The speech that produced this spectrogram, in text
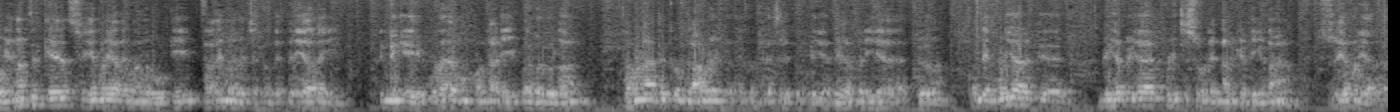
ஒரு இனத்துக்கு சுயமரியாதை உணர்வு ஊட்டி தலைமை வச்சிருந்த தந்தை பெரியாரை இன்னைக்கு உலகமும் கொண்டாடி வருவதுதான் தமிழ்நாட்டுக்கும் திராவிட இயக்கத்திற்கும் கிடைச்சிருக்கக்கூடிய மிகப்பெரிய பெருமை. தந்தை பெரியாருக்கு மிக மிக பிடிச்ச சூழல் என்னன்னு கேட்டீங்கன்னா சுயமரியாதை.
